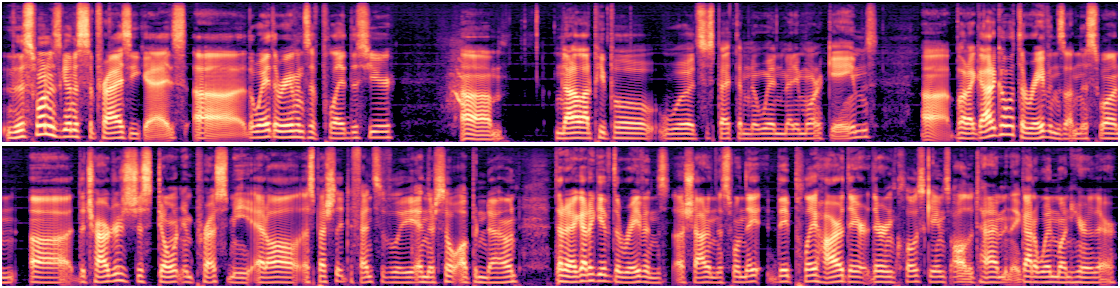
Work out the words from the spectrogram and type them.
this one is gonna surprise you guys. Uh, the way the Ravens have played this year, um, not a lot of people would suspect them to win many more games. Uh, but I got to go with the Ravens on this one. Uh, the Chargers just don't impress me at all, especially defensively, and they're so up and down that I got to give the Ravens a shot in this one. They they play hard. They're they're in close games all the time, and they got to win one here or there.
